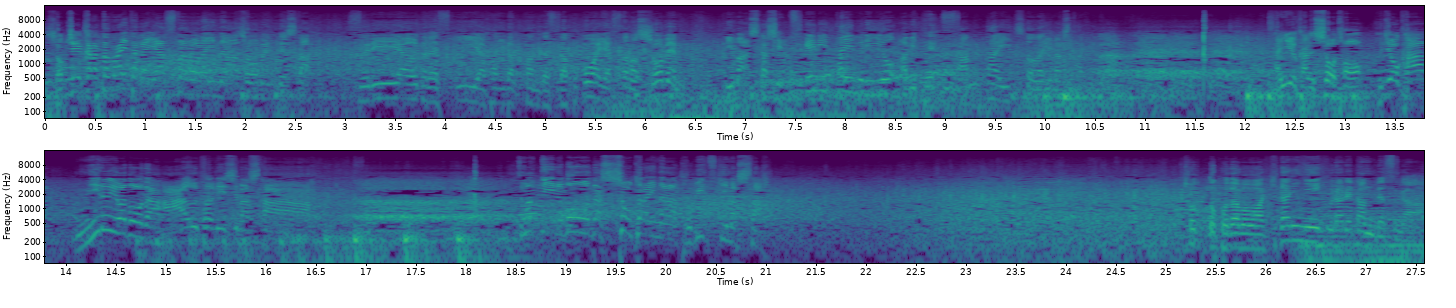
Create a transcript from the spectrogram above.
初球から叩いたが安田のライナー正面でした。スリーアウトです。いい当たりだったんですがここは安田の正面。今しかし告げにタイムリーを浴びて3対1となりました。三遊間ショート藤岡。二塁はどうだ？アウトにしました。詰まっているどうだショートライナー飛びつきました。ちょっと児玉は左に振られたんですが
